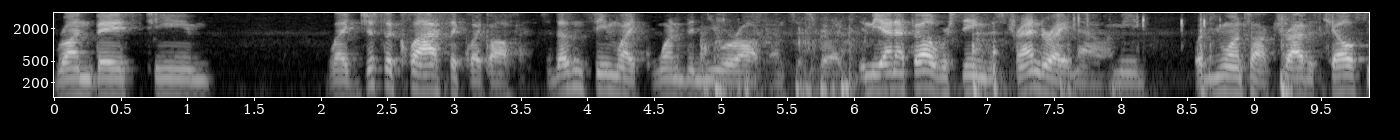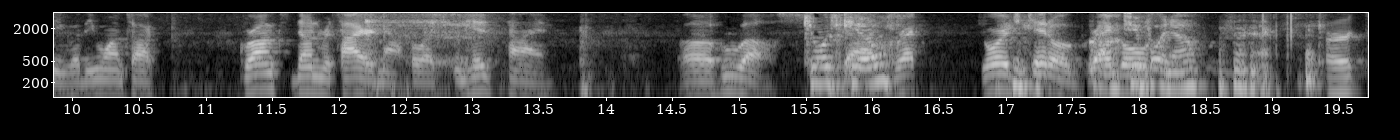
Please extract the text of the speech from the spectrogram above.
run-based team like just a classic like offense. It doesn't seem like one of the newer offenses. But like in the NFL, we're seeing this trend right now. I mean, whether you want to talk Travis Kelce, whether you want to talk Gronk's done retired now, but like in his time, uh, who else? George. Greg, George Kittle, Greg Gronk Olsen, 2.0. Ertz.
